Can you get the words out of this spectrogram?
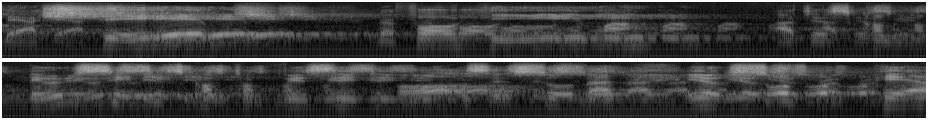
be ashamed before him at his coming. The reason he's come to visit us is so that he'll so prepare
